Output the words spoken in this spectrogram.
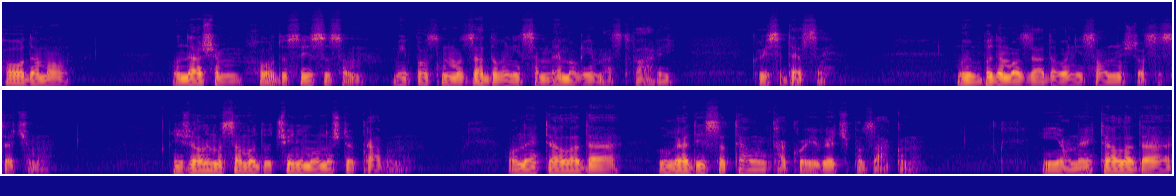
hodamo u našem hodu s Isusom, mi postanemo zadovoljni sa memorijama stvari koji se dese. Mi budemo zadovoljni sa onim što se sećamo. I želimo samo da učinimo ono što je pravilno. Ona je tela da uradi sa telom kako je već po zakonu. I ona je htjela da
